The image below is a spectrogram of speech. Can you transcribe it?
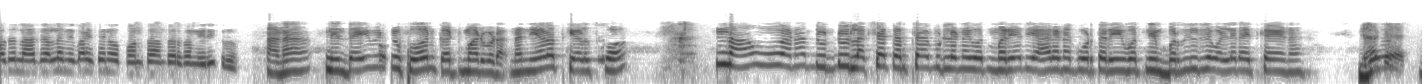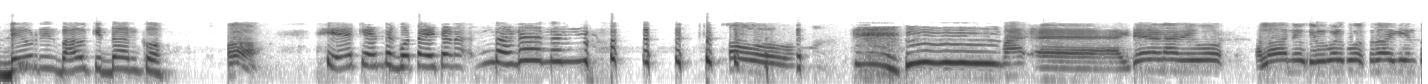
ಅದನ್ನ ಅದೆಲ್ಲ ನಿಭಾಯಿಸ್ತೇನೆ ಒಬ್ಬ ಅಂತ ಅಂತಾರೆ ಸ್ವಾಮಿ ಹಿರಿಕರು. ಅಣ್ಣ ನೀನ್ ದಯವಿಟ್ಟು ಫೋನ್ ಕಟ್ ಮಾಡ್ಬೇಡ. ನಾನು ಹೇಳೋದ್ ಕೇಳಿಸ್ಕೊ. ನಾವು ಅಣ್ಣ ದುಡ್ಡು ಲಕ್ಷ ಖರ್ಚಾಗ್ಬಿಡ್ಲಣ್ಣ. ಇವತ್ ಮರ್ಯಾದೆ ಯಾರಣ್ಣ ಕೊಡ್ತಾರೆ? ಇವತ್ ನೀನ್ ಬರ್ದಿಲ್ದೆ ಒಳ್ಳೇದಾಯ್ತು ಅಣ್ಣ. ದೇವ್ರು ನಿನ್ ಭಾಗಕ್ಕಿದ್ದ ಅನ್ಕೋ. ಏಕೆ ಅಂತ ಗೊತ್ತಾಯ್ತಣ್ಣ. ಅಣ್ಣ ನನ್ ಇದೇ ಅಣ್ಣ ನೀವು. ಅಲ್ಲ ನೀವು ತಿಳುವಳಿಗೋಸ್ಕರ ಇಂತ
